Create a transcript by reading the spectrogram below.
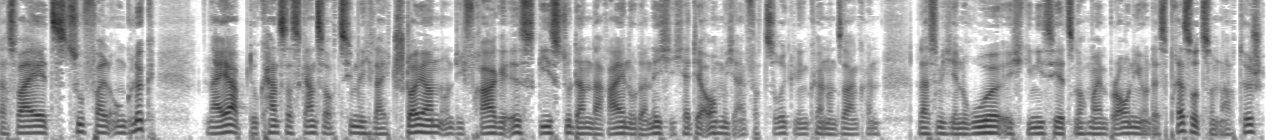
Das war jetzt Zufall und Glück. Naja, du kannst das Ganze auch ziemlich leicht steuern und die Frage ist, gehst du dann da rein oder nicht? Ich hätte ja auch mich einfach zurücklehnen können und sagen können, lass mich in Ruhe, ich genieße jetzt noch meinen Brownie und Espresso zum Nachtisch.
